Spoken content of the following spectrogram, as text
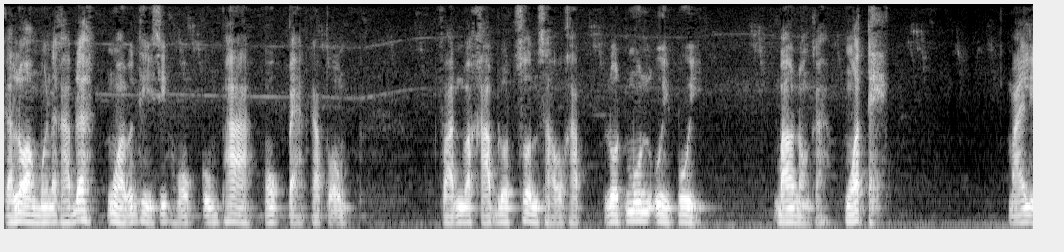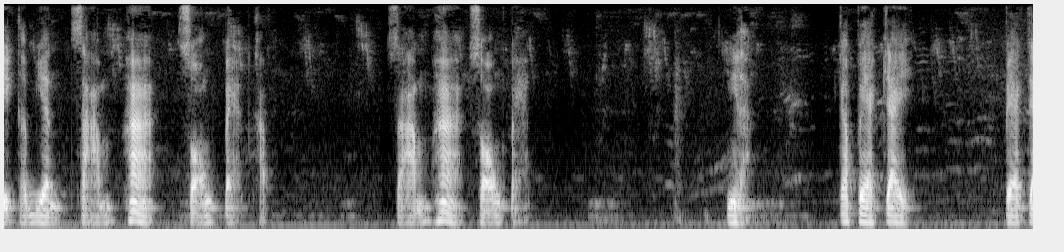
ก็ลองมึงนะครับเด้องวดวันที่สิบหกกุมภาหกแปดครับผม ฝันว่าขับรถส้นเสาครับรถมุนอุ้ยปุยเบาหน่องกะหัวแตก หมายเลขทะเบียนสามห้าสองแปดครับสามห้าสองแปด นี่แหละก็แปลกใจ แปลกใจ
